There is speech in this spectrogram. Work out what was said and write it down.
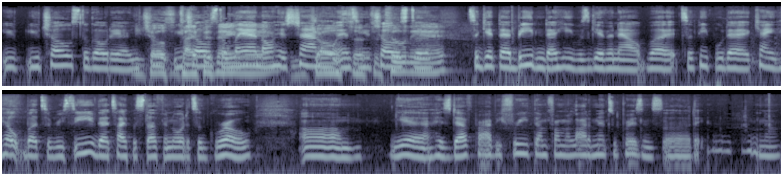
You, you chose to go there. You, You chose chose to you chose to land in. on his You channel, chose and to- you to chose to to get that beating that he was giving out. But to people that can't help but to receive that type of stuff in order to grow, um, yeah, his death probably freed them from a lot of mental prisons. Uh, that, you know,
